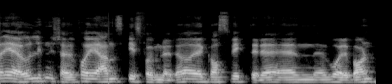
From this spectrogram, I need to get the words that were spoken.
er jeg jo litt nysgjerrig på igjen spissformulere. Er gass viktigere enn våre barn?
